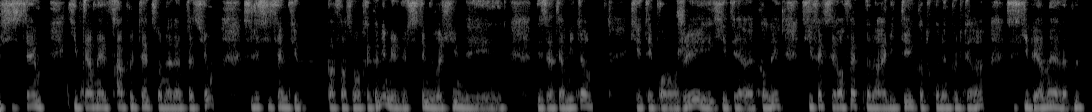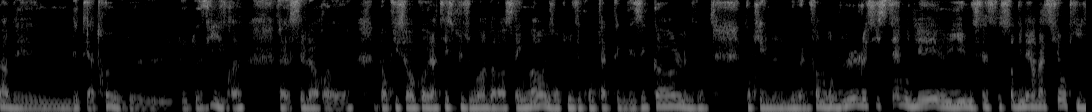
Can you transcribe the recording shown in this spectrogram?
système qui permettra peut-être son adaptation. C'est le système qui est pas forcément très connu, mais le système du régime des intermittents qui était prolongé et qui était accordé. Ce qui fait que c'est en fait, dans la réalité, quand on connaît un peu le terrain, c'est ce qui permet à la plupart des, des théâtreux de, vivre. Hein. Euh, c'est leur euh, donc ils se reconvertissent plus ou moins dans l'enseignement. Ils ont tous des contacts avec des écoles. donc il y a une nouvelle forme. Donc le, système, il y a une sorte d'innervation qui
